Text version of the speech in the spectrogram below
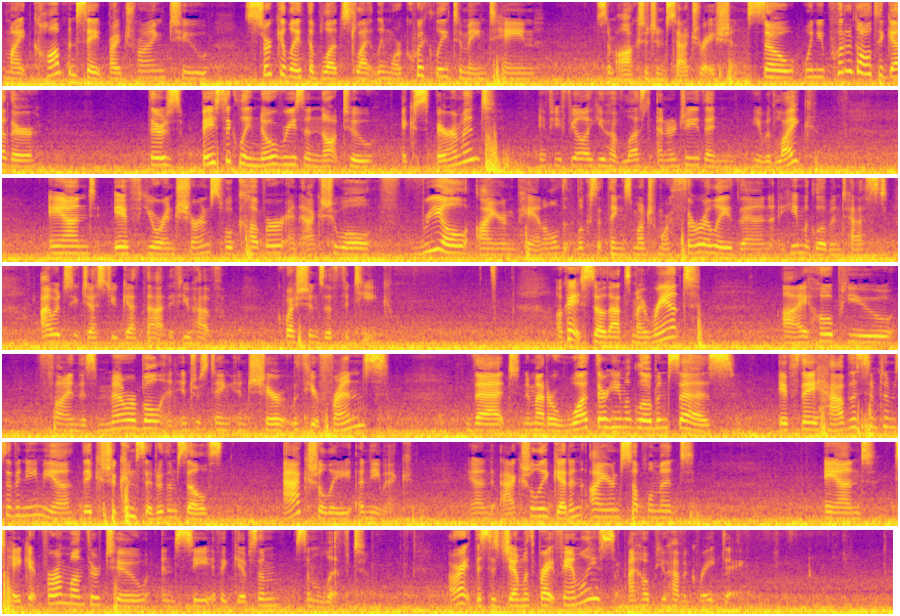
might compensate by trying to circulate the blood slightly more quickly to maintain some oxygen saturation. So when you put it all together, there's basically no reason not to experiment if you feel like you have less energy than you would like. And if your insurance will cover an actual real iron panel that looks at things much more thoroughly than a hemoglobin test, I would suggest you get that if you have questions of fatigue. Okay, so that's my rant. I hope you find this memorable and interesting and share it with your friends. That no matter what their hemoglobin says, if they have the symptoms of anemia, they should consider themselves actually anemic and actually get an iron supplement and take it for a month or two and see if it gives them some lift. All right, this is Jen with Bright Families. I hope you have a great day.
